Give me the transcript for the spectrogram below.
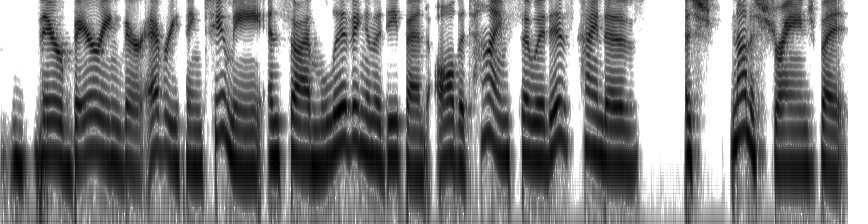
they're bearing their everything to me. And so i'm living in the deep end all the time. So it is kind of a not a strange but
